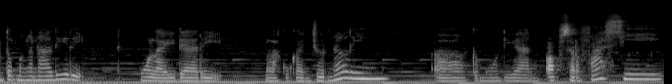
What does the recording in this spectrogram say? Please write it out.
untuk mengenal diri, mulai dari melakukan journaling, uh, kemudian observasi,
